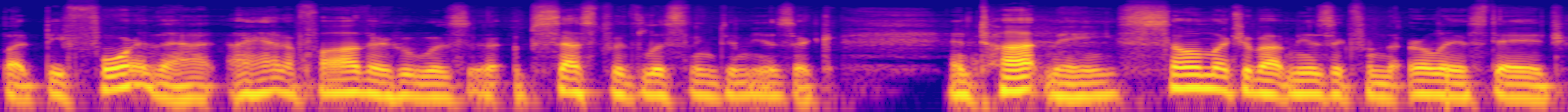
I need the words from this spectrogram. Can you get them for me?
But before that, I had a father who was uh, obsessed with listening to music, and taught me so much about music from the earliest age.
